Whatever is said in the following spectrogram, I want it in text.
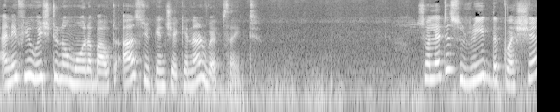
and if you wish to know more about us, you can check in our website. So let us read the question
